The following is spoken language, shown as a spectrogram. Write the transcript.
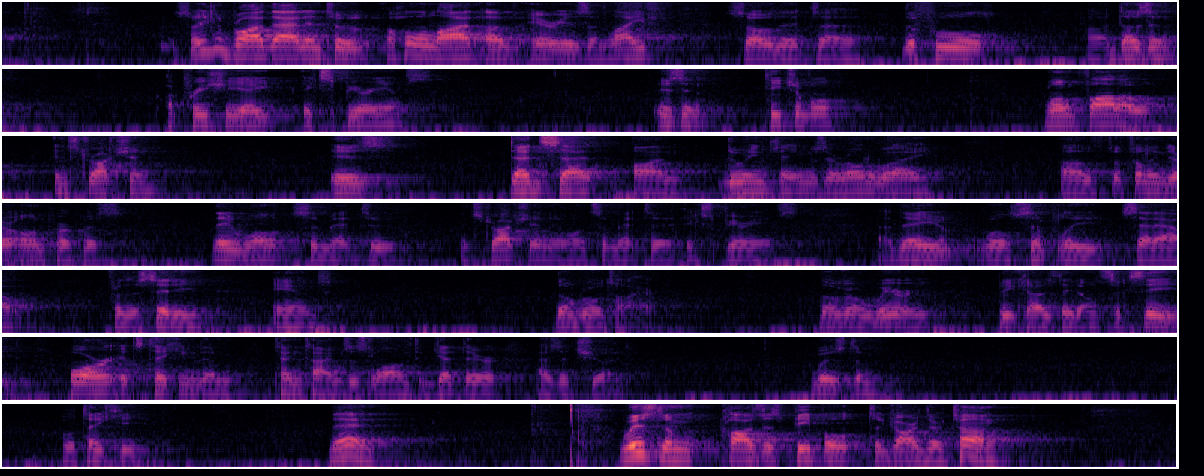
So you can broaden that into a whole lot of areas in life so that uh, the fool uh, doesn't appreciate experience, isn't teachable, won't follow instruction, is dead set on doing things their own way, of fulfilling their own purpose, they won't submit to instruction, they won't submit to experience. Uh, they will simply set out for the city and they'll grow tired. They'll grow weary because they don't succeed, or it's taking them 10 times as long to get there as it should. Wisdom will take heed. Then, wisdom causes people to guard their tongue.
